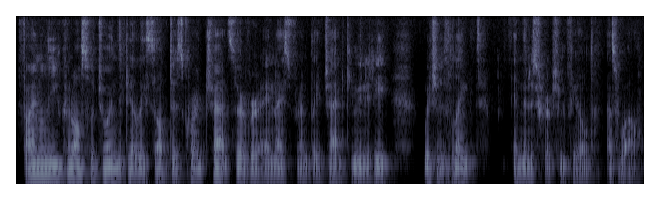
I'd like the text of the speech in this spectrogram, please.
finally, you can also join the Daily Solve Discord chat server, a nice friendly chat community, which is linked in the description field as well.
